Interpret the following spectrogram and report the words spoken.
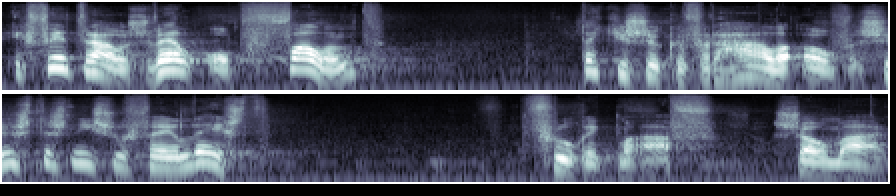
Ik vind trouwens wel opvallend dat je zulke verhalen over zusters niet zoveel leest. Vroeg ik me af, zomaar.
